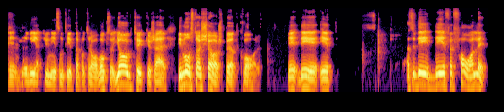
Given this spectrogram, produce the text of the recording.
Det, det vet ju ni som tittar på trav också. Jag tycker så här. Vi måste ha körspöet kvar. Det, det är ett... Alltså det, det är för farligt,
